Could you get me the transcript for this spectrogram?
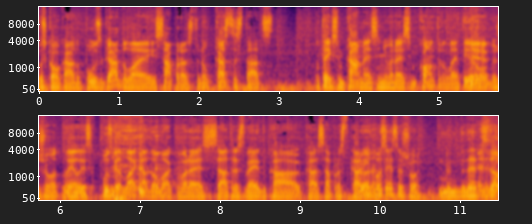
uz kaut kādu pusgadu, lai saprastu, nu, kas tas. Nu, teiksim, kā mēs viņu varēsim kontrolēt, ierobežot. un- Lieliski. Pusgadu laikā domā, ka varēs atrast veidu, kā, kā saprast, kā rīkoties ar šo. Es, do,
